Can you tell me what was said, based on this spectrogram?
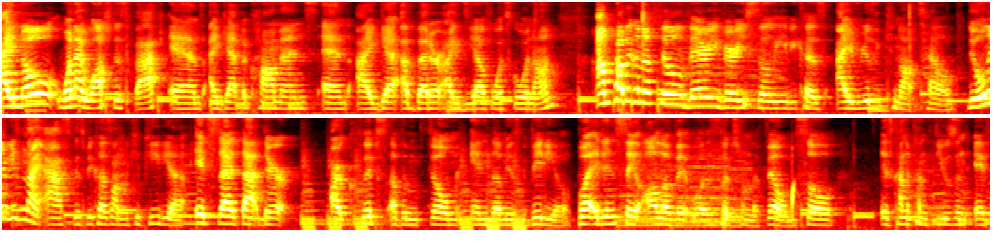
I know when I watch this back and I get the comments and I get a better idea of what's going on, I'm probably gonna feel very, very silly because I really mm. cannot tell. The only reason I ask is because on Wikipedia, it said that there are clips of the film in the music video, but it didn't say all of it was clips from the film. So it's kind of confusing if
